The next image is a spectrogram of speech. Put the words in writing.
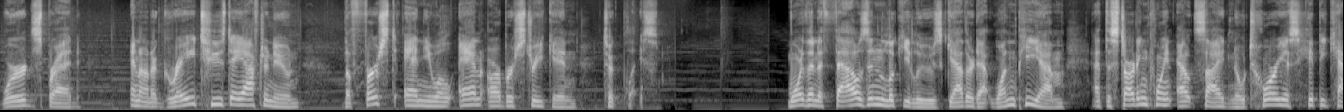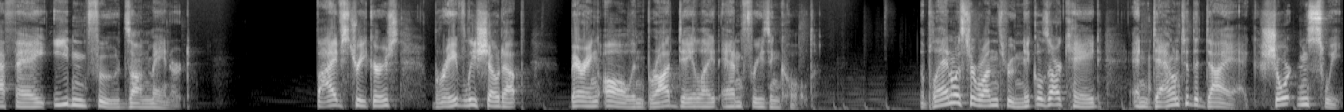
word spread, and on a gray Tuesday afternoon, the first annual Ann Arbor Streak In took place. More than a thousand looky loos gathered at 1 p.m. at the starting point outside notorious hippie cafe Eden Foods on Maynard. Five streakers bravely showed up, bearing all in broad daylight and freezing cold. The plan was to run through Nichols Arcade and down to the Diag, short and sweet.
